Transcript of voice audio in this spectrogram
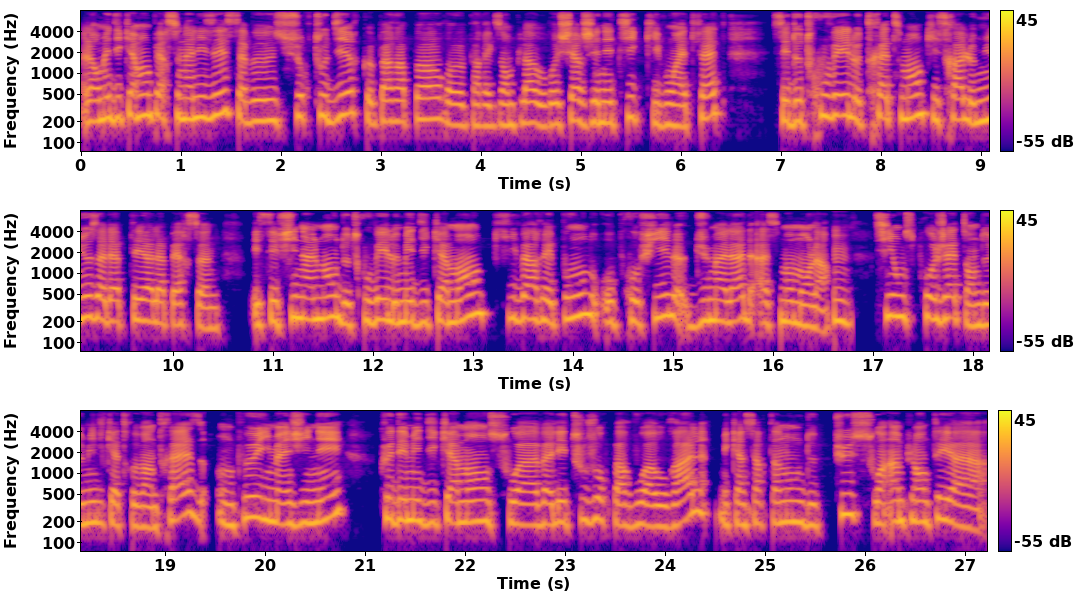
Alors, médicament personnalisé, ça veut surtout dire que par rapport, euh, par exemple, là, aux recherches génétiques qui vont être faites, c'est de trouver le traitement qui sera le mieux adapté à la personne. Et c'est finalement de trouver le médicament qui va répondre au profil du malade à ce moment-là. Mm. Si on se projette en 2093, on peut imaginer que des médicaments soient avalés toujours par voie orale, mais qu'un certain nombre de puces soient implantées à,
